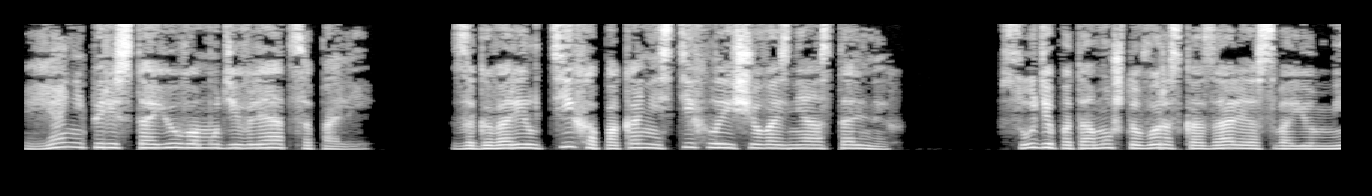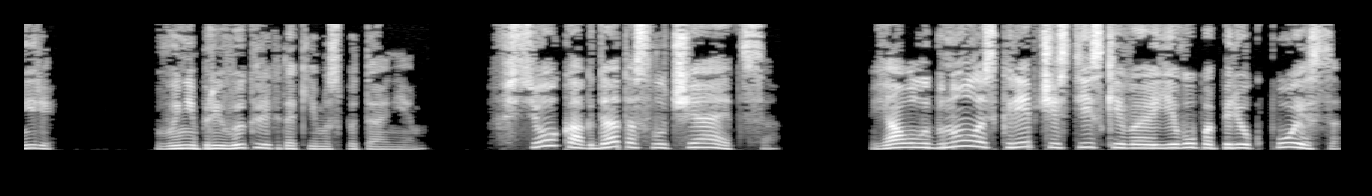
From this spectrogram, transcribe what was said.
«Я не перестаю вам удивляться, Поли», — заговорил тихо, пока не стихла еще возня остальных. «Судя по тому, что вы рассказали о своем мире, вы не привыкли к таким испытаниям. Все когда-то случается. Я улыбнулась, крепче стискивая его поперек пояса,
